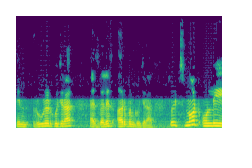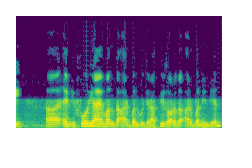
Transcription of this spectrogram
in rural Gujarat as well as urban Gujarat. So it's not only uh, an euphoria among the urban Gujaratis or the urban Indians.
